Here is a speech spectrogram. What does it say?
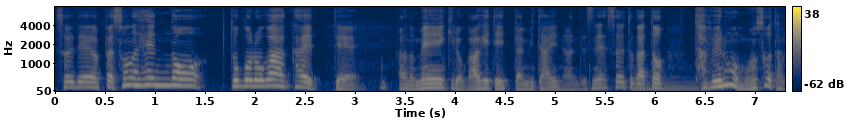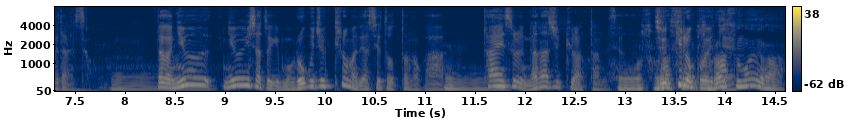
それでやっぱりその辺のところがかえってあの免疫力を上げていったみたいなんですね。それとかあと食べるもものすごい食べたんですよ。だから入入院した時も60キロまで痩せとったのが退院するに70キロあったんですよ。10キロ超えて。それはすごいわ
